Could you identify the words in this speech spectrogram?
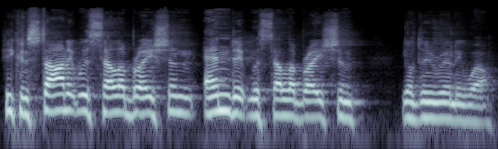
If you can start it with celebration, end it with celebration, you'll do really well.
